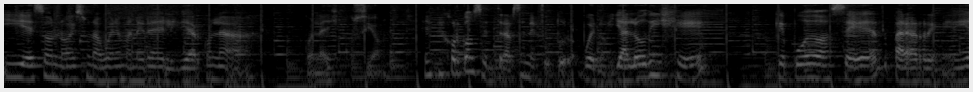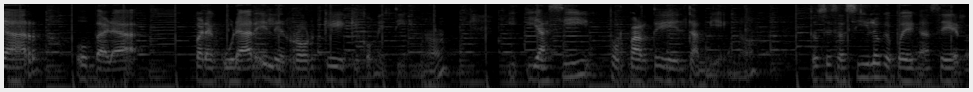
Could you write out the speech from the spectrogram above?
Y eso no es una buena manera de lidiar con la con la discusión. Es mejor concentrarse en el futuro. Bueno, ya lo dije, ¿qué puedo hacer para remediar o para, para curar el error que, cometí? ¿no? Y, y, así por parte de él también. ¿no? Entonces así lo que pueden hacer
